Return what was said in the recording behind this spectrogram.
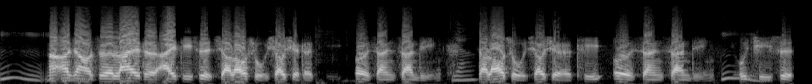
嗯那阿翔老师的 Light ID 是小老鼠小写的二三三零，小老鼠小写的 T 二三三零嗯，尤其是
